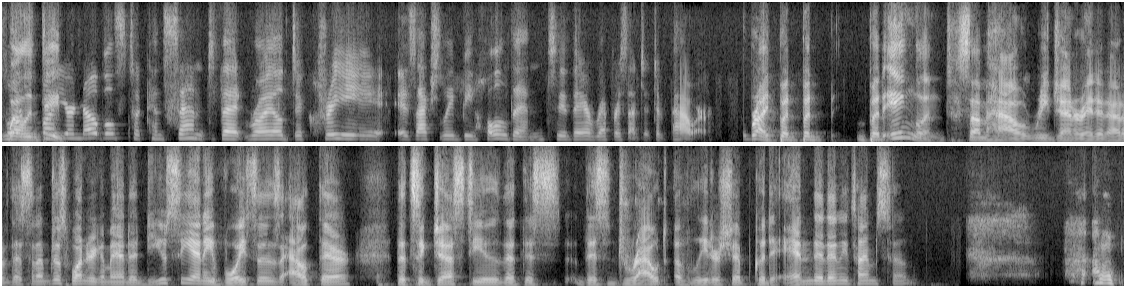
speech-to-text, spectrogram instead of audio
Well, indeed. your nobles to consent that royal decree is actually beholden to their representative power. Right, but but but England somehow regenerated out of this, and I'm just wondering, Amanda, do you see any voices out there that suggest to you that this this drought of leadership could end at any time soon? I'm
